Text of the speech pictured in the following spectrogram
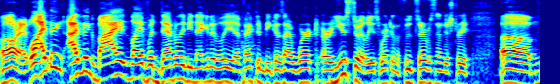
all right. Well, I think I think my life would definitely be negatively affected because I work or used to at least work in the food service industry. Um,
